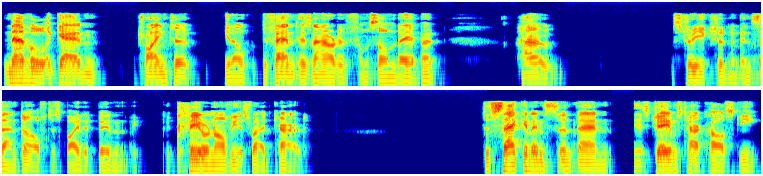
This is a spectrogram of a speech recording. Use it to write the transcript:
Neville again trying to you know, defend his narrative from Sunday about how Struijk shouldn't have been sent off despite it being a clear and obvious red card. The second incident then is James Tarkowski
